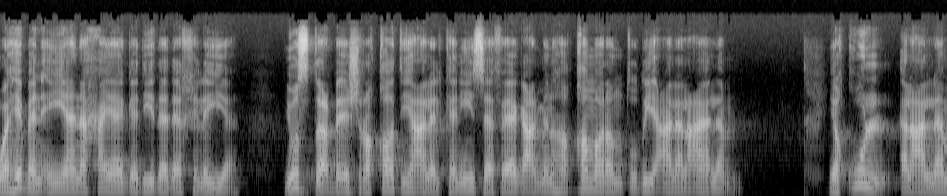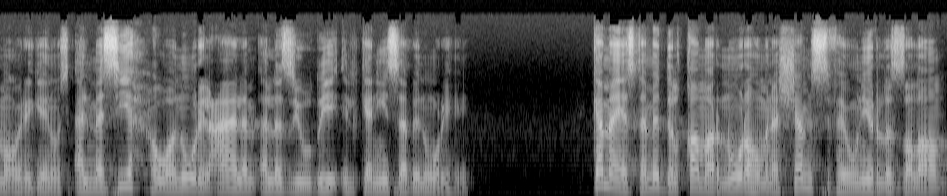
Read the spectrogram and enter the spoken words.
وهبا إيانا حياة جديدة داخلية. يسطع بإشراقاته على الكنيسة فيجعل منها قمرا تضيء على العالم. يقول العلامة أوريجينوس المسيح هو نور العالم الذي يضيء الكنيسة بنوره. كما يستمد القمر نوره من الشمس فينير للظلام.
